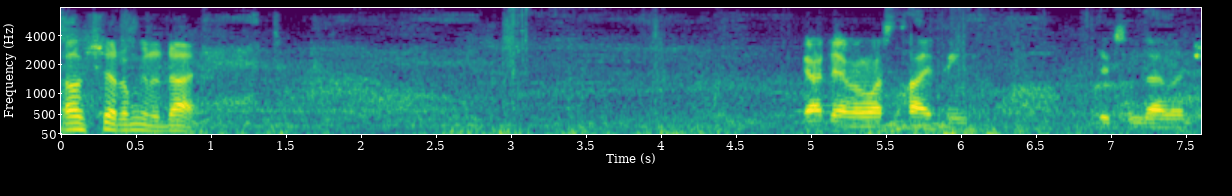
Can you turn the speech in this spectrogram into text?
Oh shit, I'm gonna die. Goddamn, I was typing. Took some damage.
